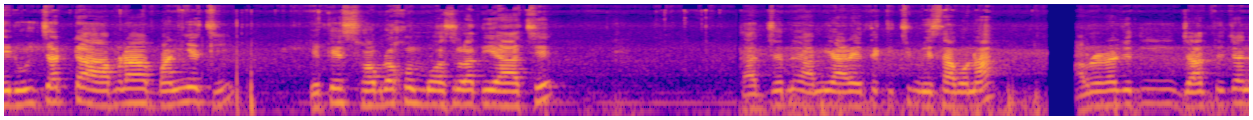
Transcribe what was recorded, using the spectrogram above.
এই রুই চারটা আমরা বানিয়েছি, এতে সব রকম মশলা দেওয়া আছে। তার জন্য আমি আর এতে কিছু মেশাবো না। আপনারা যদি জানতে চান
